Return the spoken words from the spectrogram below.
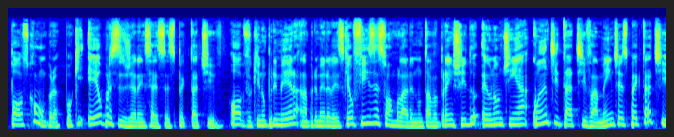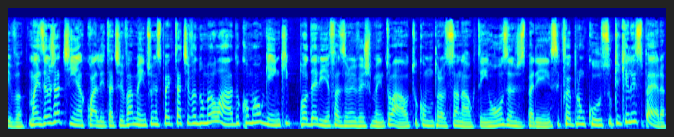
pós-compra, porque eu preciso gerenciar essa expectativa. Óbvio que no primeira, na primeira vez que eu fiz esse formulário não estava preenchido, eu não tinha quantitativamente a expectativa, mas eu já tinha qualitativamente uma expectativa do meu lado como alguém que poderia fazer um investimento alto, como um profissional que tem 11 anos de experiência, que foi para um curso, o que, que ele espera?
